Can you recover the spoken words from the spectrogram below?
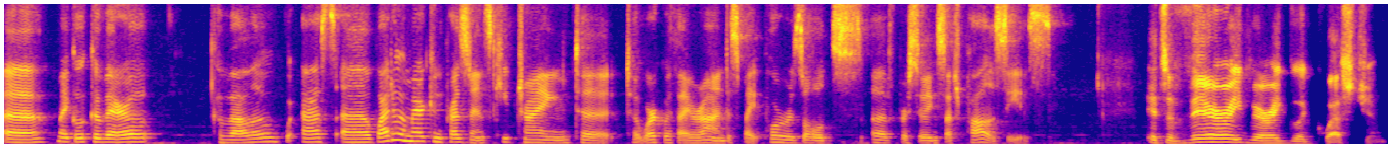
Uh, Michael Cavero, Cavallo asks, uh, why do American presidents keep trying to, to work with Iran despite poor results of pursuing such policies? It's a very, very good question.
